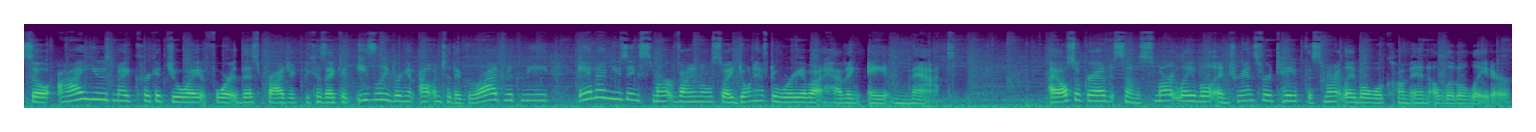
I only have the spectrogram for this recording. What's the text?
So I used my Cricut Joy for this project because I could easily bring it out into the garage with me and I'm using smart vinyl so I don't have to worry about having a mat. I also grabbed some smart label and transfer tape. The smart label will come in a little later.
